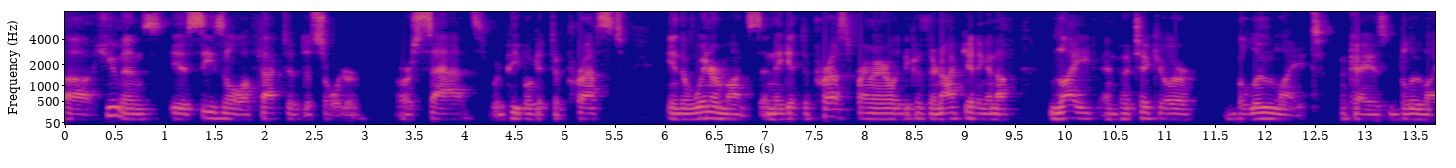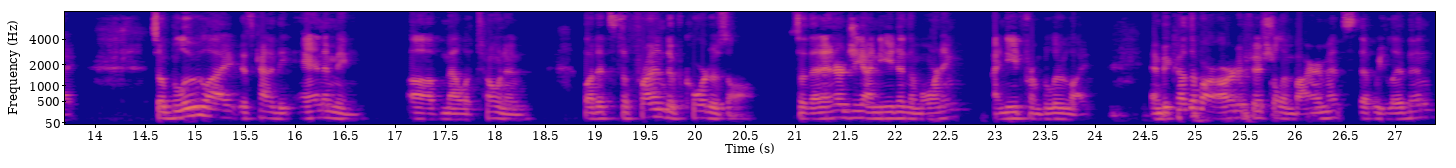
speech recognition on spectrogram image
uh, humans is seasonal affective disorder or SADS, when people get depressed in the winter months, and they get depressed primarily because they're not getting enough light, in particular blue light, okay, is blue light. So blue light is kind of the enemy of melatonin, but it's the friend of cortisol. So that energy I need in the morning, I need from blue light. And because of our artificial environments that we live in,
